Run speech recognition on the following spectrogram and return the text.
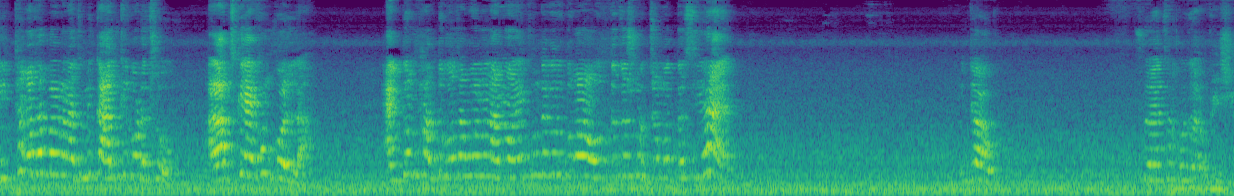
মিথ্যা কথা বলবে না। তুমি কালকে করেছ। আর আজকে এখন করলা। একদম ফালতু কথা বলবে না আমি অনেকক্ষণ থেকে তোমার অত্যাচার সহ্য করতেছি হ্যাঁ? যাও। শুয়ে থাকো যাও। বেশি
